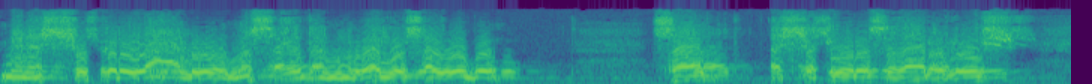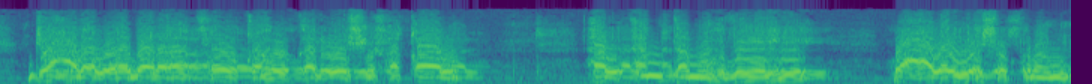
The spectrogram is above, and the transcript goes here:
من الشكر يعلو مسعدا ويصوب صاد الشكير صغار الريش جعل الوبر فوقه كالريش فقال هل أنت مهديه وعلي شكر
